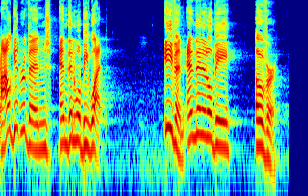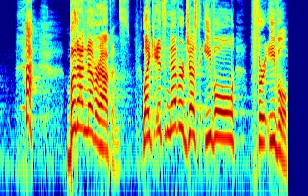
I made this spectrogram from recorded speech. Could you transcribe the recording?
I'll get revenge, and then we'll be what? Even, and then it'll be over. but that never happens. Like, it's never just evil for evil.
